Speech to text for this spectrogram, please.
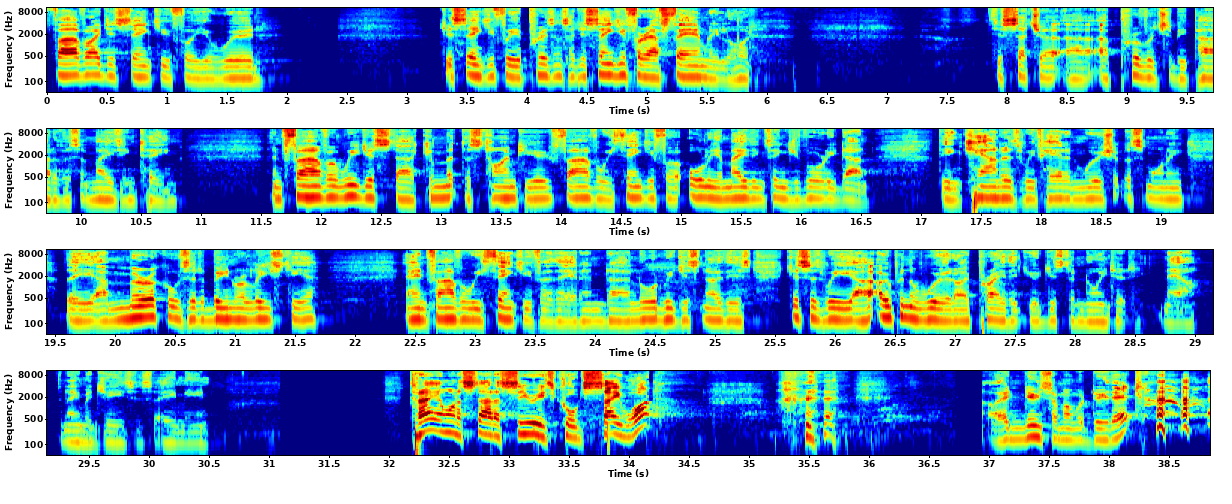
Father, I just thank you for your word. Just thank you for your presence. I just thank you for our family, Lord. Just such a, a, a privilege to be part of this amazing team. And Father, we just uh, commit this time to you. Father, we thank you for all the amazing things you've already done. The encounters we've had in worship this morning, the uh, miracles that have been released here. And Father, we thank you for that. And uh, Lord, we just know this. Just as we uh, open the word, I pray that you just anoint it now. In the name of Jesus, amen. Today I want to start a series called Say What? I knew someone would do that.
